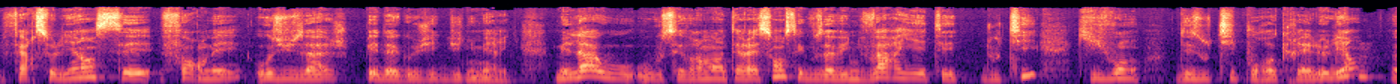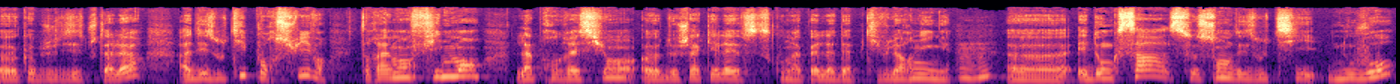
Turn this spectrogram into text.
faire ce lien, c'est former aux usages pédagogiques du numérique. Mais là où, c'est vraiment intéressant, c'est que vous avez une variété d'outils qui vont des outils pour recréer le lien, euh, comme je disais tout à l'heure, à des outils pour suivre vraiment finement la progression de chaque élève. Ce qu'on appelle l'adaptive learning. Mhm. et donc ça, ce sont des outils nouveaux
